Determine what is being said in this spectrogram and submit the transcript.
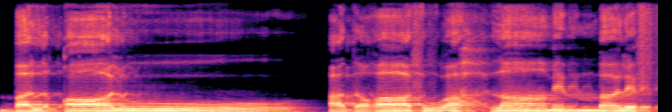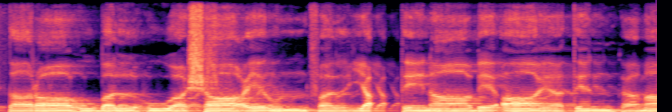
بل قالوا أضغاث أحلام بل افتراه بل هو شاعر فليأتنا بآية كما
